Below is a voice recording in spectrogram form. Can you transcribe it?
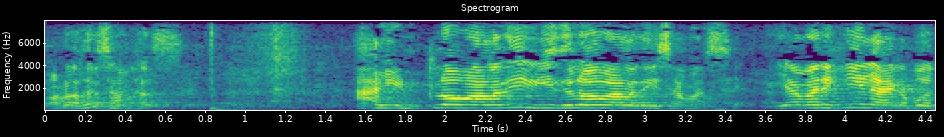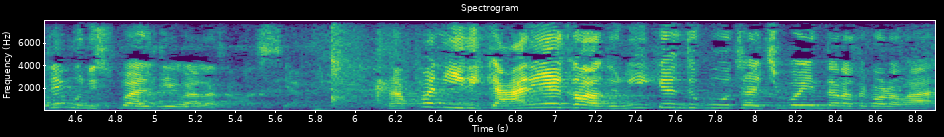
కోడల సమస్య. ఆ ఇంట్లో వాళ్ళది వీధిలో వాళ్ళది సమస్య. ఎవరికీ లేకపోతే మున్సిపాలిటీ వాళ్ళ సమస్య. తప్ప నీది కానే కాదు. నీకెందుకు చచ్చిపోయిన తర్వాత గొడవ?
